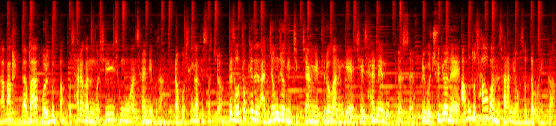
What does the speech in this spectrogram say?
따박따박 월급 받고 살아가는 것이 성공한 삶이구나 라고 생각했었죠. 그래서 어떻게든 안정적인 직장에 들어가는 게 제 삶의 목표였어요. 그리고 주변에 아무도 사업하는 사람이 없었다 보니까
